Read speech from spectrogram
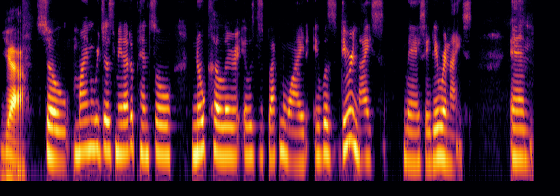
Yeah. So mine were just made out of pencil, no color. It was just black and white. It was they were nice, may I say. They were nice. And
